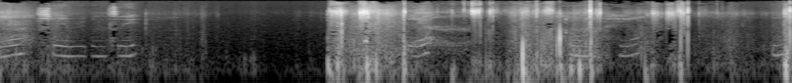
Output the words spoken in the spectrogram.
Yeah, if you can see. Yeah. Here. Mm-hmm.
